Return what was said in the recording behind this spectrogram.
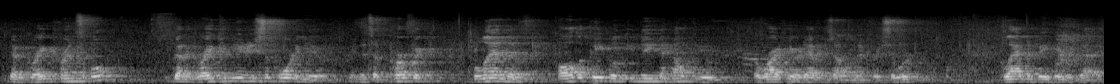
You've got a great principal. You've got a great community supporting you. And it's a perfect blend of all the people that you need to help you are right here at Evans Elementary. So we're glad to be here today.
